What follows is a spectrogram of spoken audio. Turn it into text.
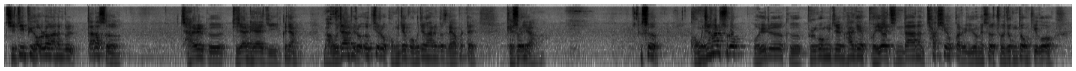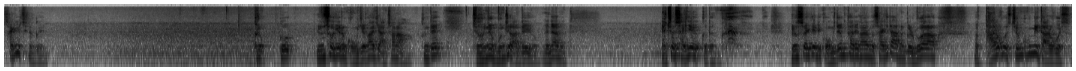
GDP가 올라가는 걸 따라서 잘 그 디자인해야지. 그냥 마구잡이로 억지로 공정, 공정하는 것은 내가 볼 때 개소리야. 그래서 공정할수록 오히려 그 불공정하게 보여진다는 착시 효과를 이용해서 조중동 끼고 사기치는 거예요. 그리고 그 윤석열은 공정하지 않잖아. 근데 전혀 문제가 안 돼요. 왜냐하면 애초에 사기였거든. 윤석열이 공정 타령하는 거 사기라는 걸 누가 다 알고. 전 국민이 다 알고 있어.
